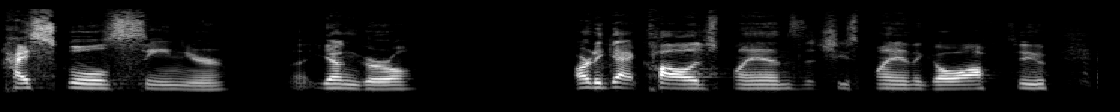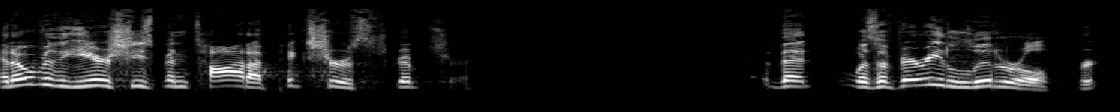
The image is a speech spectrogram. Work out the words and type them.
high school senior, a young girl, already got college plans that she's planning to go off to. And over the years, she's been taught a picture of Scripture that was a very literal per,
